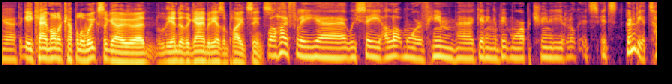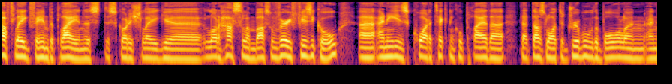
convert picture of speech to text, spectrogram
yeah. I think he came on a couple of weeks ago uh, at the end of the game, but he hasn't played since. Well, hopefully uh, we see a lot more of him uh, getting a bit more opportunity. Look, it's it's going to be a tough league for him to play in this the Scottish league. Uh, a lot of hustle and bustle, very physical, uh, and he is quite a technical player that, that does like to dribble the ball and, and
